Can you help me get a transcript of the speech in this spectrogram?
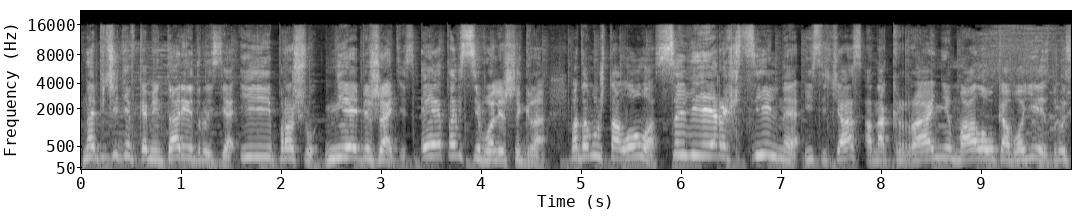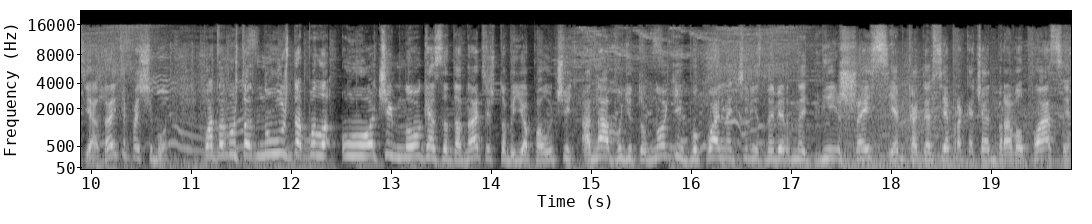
напишите в комментарии, друзья. И прошу, не обижайтесь. Это всего лишь игра. Потому что Лола сверхсильная. И сейчас она крайне мало у кого есть, друзья. Знаете почему? Потому что нужно было очень много задонатить, чтобы ее получить. Она будет у многих буквально через, наверное, дней 6-7, когда все прокачают бравл пассы.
